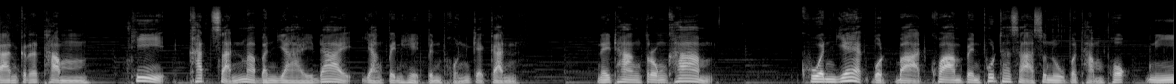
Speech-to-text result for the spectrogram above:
การกระทำที่คัดสรรมาบรรยายได้อย่างเป็นเหตุเป็นผลแก่กัน ในทางตรงข้าม ควรแยกบทบาทความเป็นพุทธศาสนูปถัมภกนี้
